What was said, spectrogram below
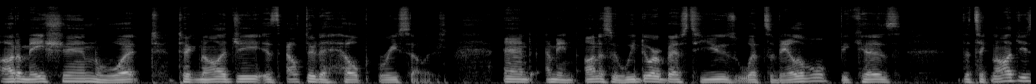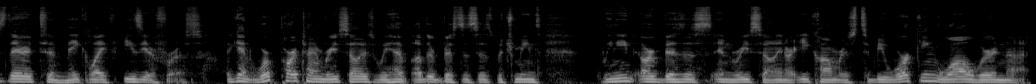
automation, what technology is out there to help resellers. And I mean, honestly, we do our best to use what's available because the technology is there to make life easier for us. Again, we're part-time resellers. We have other businesses, which means we need our business in reselling, our e-commerce, to be working while we're not.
